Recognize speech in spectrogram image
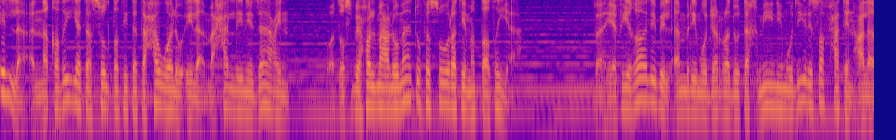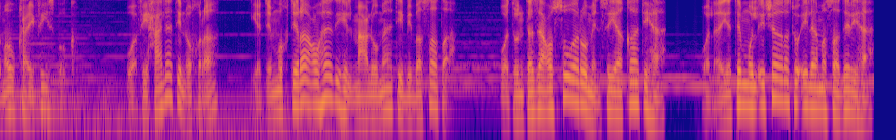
إلا أن قضية السلطة تتحول إلى محل نزاع وتصبح المعلومات في الصورة مطاطية. فهي في غالب الأمر مجرد تخمين مدير صفحة على موقع فيسبوك. وفي حالات أخرى يتم اختراع هذه المعلومات ببساطة وتنتزع الصور من سياقاتها ولا يتم الإشارة إلى مصادرها.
